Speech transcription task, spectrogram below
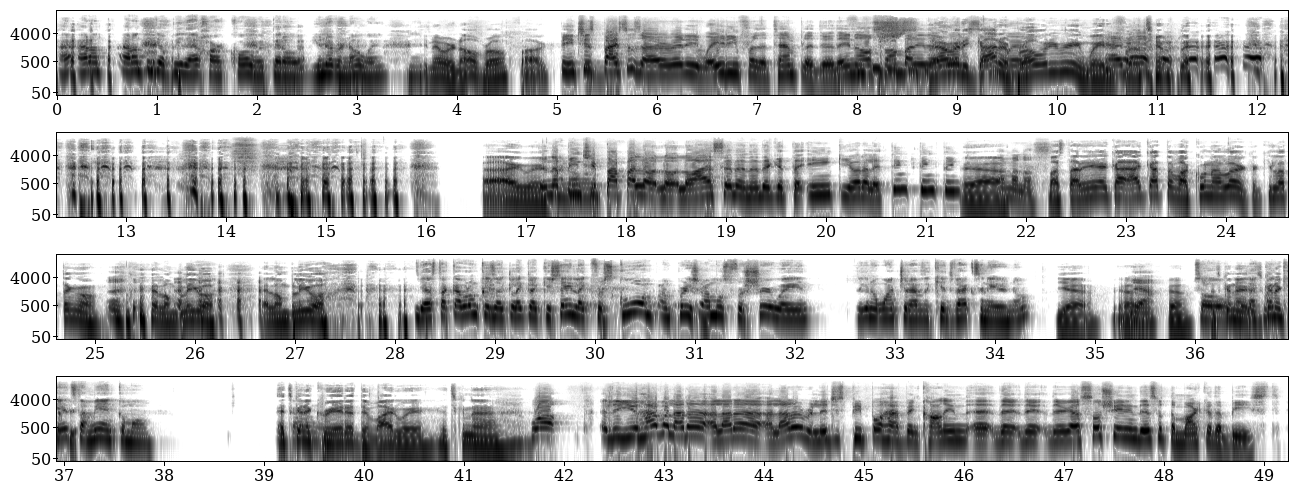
I, I don't. I don't think it'll be that hardcore, way, but you never know, way. you never know, bro. Fuck. Pinches paisas are already waiting for the template, dude. They know somebody. They already works got it, bro. What do you mean waiting for know. the template? Ay, güey. Una pinche papa lo, lo, lo hacen and then they get the ink y órale, ting, ting, ting. Yeah. Vámonos. Bastaría, I got, I got the vacuna, look. Aquí la tengo. El ombligo. El ombligo. Yeah, está cabrón because like like like you're saying, like for school, I'm, I'm pretty sure almost for sure, way they're gonna want you to have the kids vaccinated, no? yeah, yeah, Yeah. yeah. So it's gonna, like it's gonna, kids también como it's gonna create a divide way. It's gonna, Well, you have a lot of a lot of a lot of religious people have been calling uh, they they they're associating this with the mark of the beast.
